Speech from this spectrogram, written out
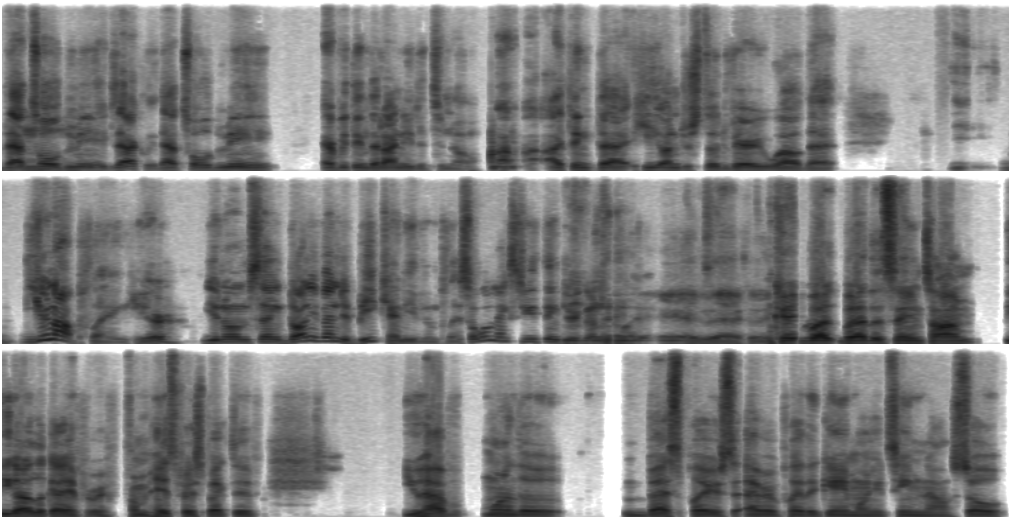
that told Mhm. me exactly that told me everything that i needed to know i, I- I think that he understood very well that y- you're not playing here you know what i'm saying donny van de beek can't even play so what makes you think you're gonna play Yeah, exactly. Okay, but but at the same time, you gotta look at it for, from his perspective. You have one of the best players to ever play the game on your team now. So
